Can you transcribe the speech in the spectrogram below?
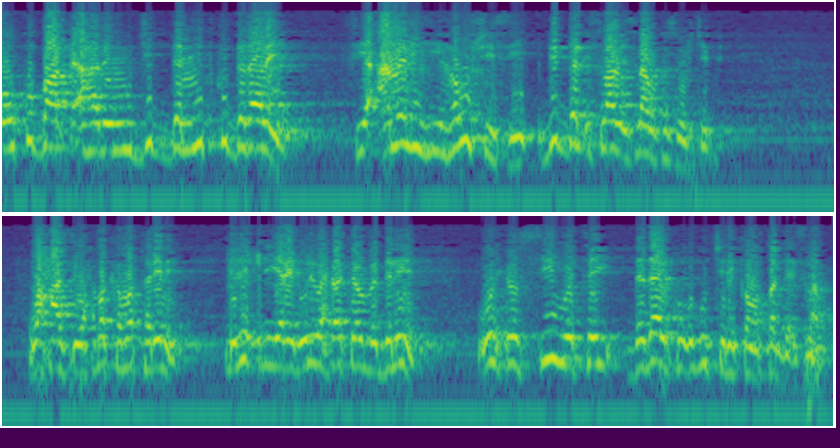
oo ku baaqi ahaaday mujiddan mid ku dadaalay fii camalihi hawshiisii did alislaami islaamka ka soo horjeeday waxaasi waxba kama tarini dhibicdii yarayd weli waxba kama bedelin wuxuu sii watay dadaalku ugu jiray ka hortagga islaamka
